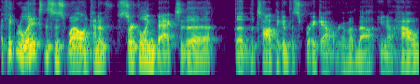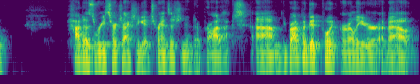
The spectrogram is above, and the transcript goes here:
I think, related to this as well, and kind of circling back to the, the the topic of this breakout room about you know how how does research actually get transitioned into product? Um, you brought up a good point earlier about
